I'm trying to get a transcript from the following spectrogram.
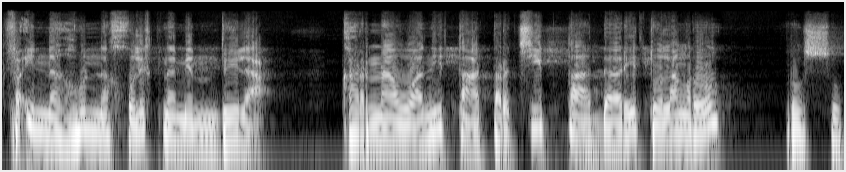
Fa innahunna khuliqna min dila. Karena wanita tercipta dari tulang ru rusuk.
